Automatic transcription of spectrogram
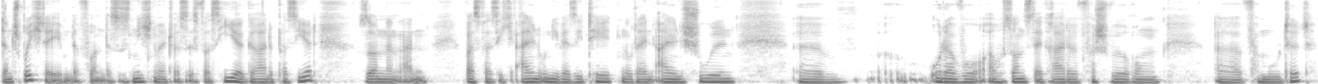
dann spricht er eben davon, dass es nicht nur etwas ist, was hier gerade passiert, sondern an was weiß ich, allen Universitäten oder in allen Schulen äh, oder wo auch sonst er gerade Verschwörungen äh, vermutet.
